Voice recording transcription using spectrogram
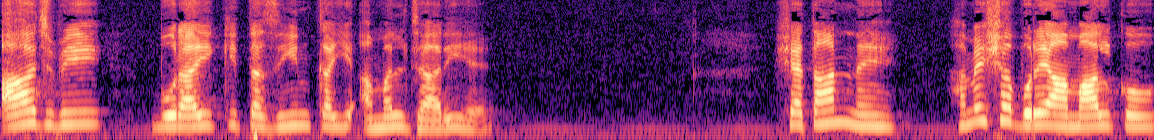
آج بھی برائی کی تزین کا یہ عمل جاری ہے۔ شیطان نے ہمیشہ برے اعمال کو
